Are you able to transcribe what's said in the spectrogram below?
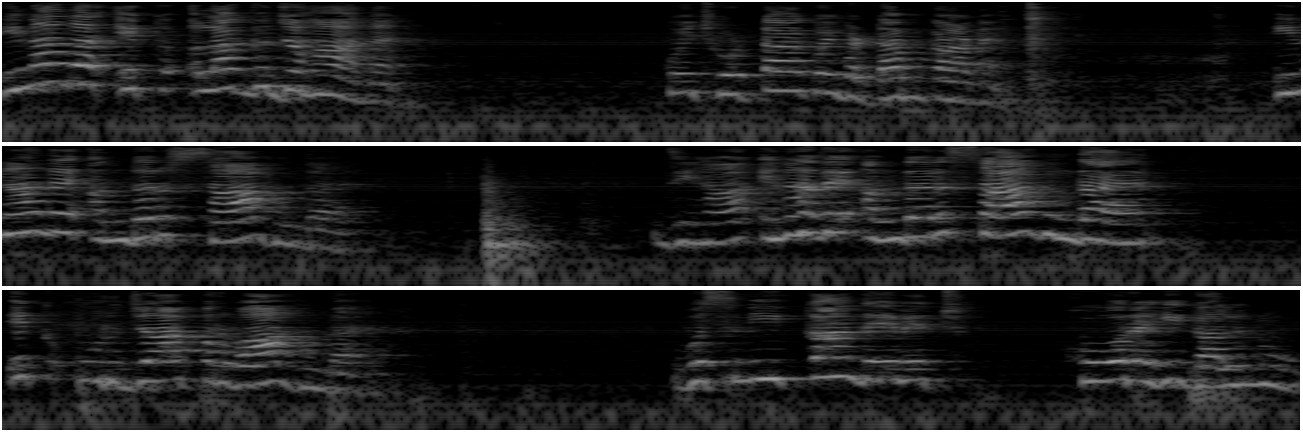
ਇਹਨਾਂ ਦਾ ਇੱਕ ਅਲੱਗ ਜਹਾਨ ਹੈ। ਕੋਈ ਛੋਟਾ, ਕੋਈ ਵੱਡਾ ਮਕਾਨ ਹੈ। ਇਹਨਾਂ ਦੇ ਅੰਦਰ ਸਾਹ ਹੁੰਦਾ ਹੈ। ਜੀ ਹਾਂ, ਇਹਨਾਂ ਦੇ ਅੰਦਰ ਸਾਹ ਹੁੰਦਾ ਹੈ। ਇੱਕ ਊਰਜਾ ਪ੍ਰਵਾਹ ਹੁੰਦਾ ਹੈ। ਵਸਨੀਕਾਂ ਦੇ ਵਿੱਚ ਹੋ ਰਹੀ ਗੱਲ ਨੂੰ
